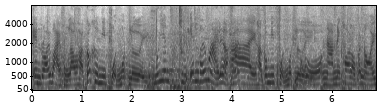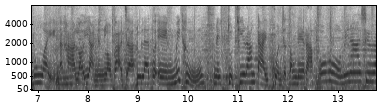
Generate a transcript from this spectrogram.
เอ็นร้อยหวายของเราค่ะ ก็คือมีผลหมดเลย อุ้ยยันถึงเอ็นร้อยหวายเลยเหรอคะ ใช่ค่ะก็มีผลหมดเลย โอ้โหน้ำในข้อเราก็น้อยด้วยนะคะแล้วอย่างหนึ่งเราก็อาจจะดูแลตัวเองไม่ถึงในจุดที่ร่างกายควรจะต้องได้รับ โอ้โห ไม่น่าเชื่อ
